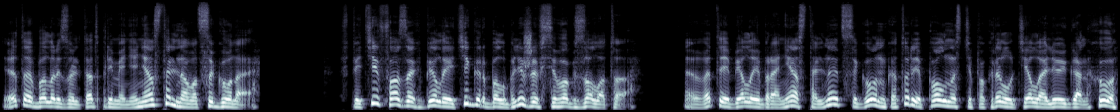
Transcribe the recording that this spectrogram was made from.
Это был результат применения остального цигуна. В пяти фазах Белый Тигр был ближе всего к золоту. В этой белой броне остальной цигун, который полностью покрыл тело Лю и Ганху,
